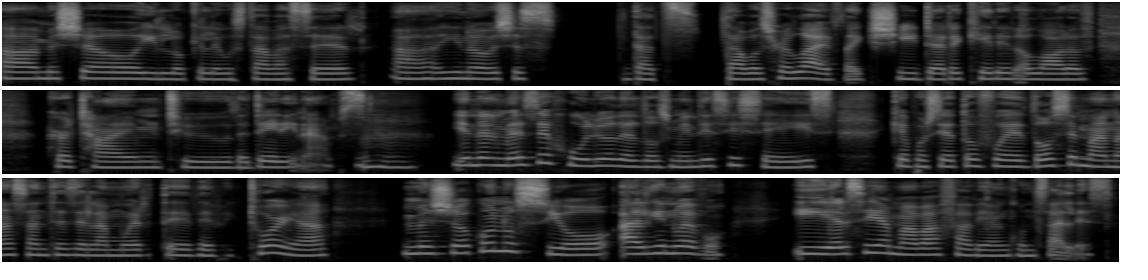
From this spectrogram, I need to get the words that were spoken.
uh, Michelle y lo que le gustaba hacer. Uh, you know, it's just that's that was her life. Like she dedicated a lot of her time to the dating apps. Y en el mes de julio del 2016, que por cierto fue dos semanas antes de la muerte de Victoria, Michelle conoció a alguien nuevo y él se llamaba Fabián González.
